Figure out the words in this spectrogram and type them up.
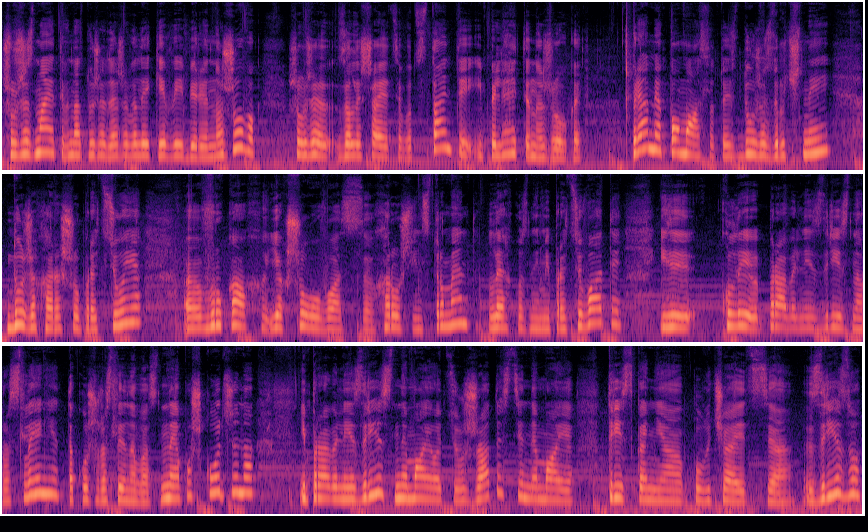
що вже знаєте, в нас дуже даже великий вибір ножовок, що вже залишається, от станьте і пиляйте ножовки. Прям як по маслу, тобто дуже зручний, дуже хорошо працює. Е, В руках, якщо у вас хороший інструмент, легко з ними працювати. І коли правильний зріз на рослині, також рослина у вас не пошкоджена, і правильний зріз, немає оцього зжатості, немає тріскання, виходить, зрізу,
